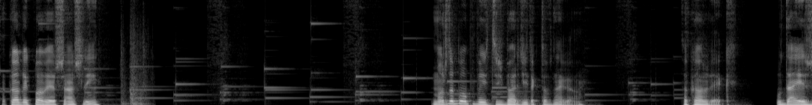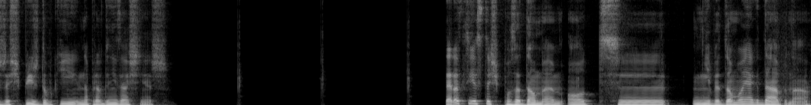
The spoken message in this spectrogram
Cokolwiek powiesz, Ashley. Można było powiedzieć coś bardziej taktownego. Cokolwiek. Udajesz, że śpisz, dopóki naprawdę nie zaśniesz. Teraz jesteś poza domem od yy, nie wiadomo jak dawna.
